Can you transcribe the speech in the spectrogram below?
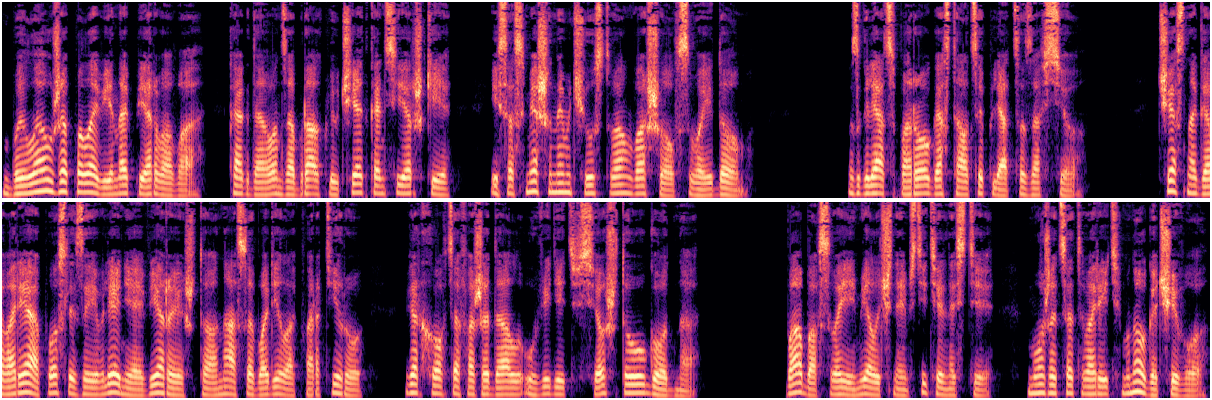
Была уже половина первого, когда он забрал ключи от консьержки и со смешанным чувством вошел в свой дом. Взгляд с порога стал цепляться за все. Честно говоря, после заявления Веры, что она освободила квартиру, Верховцев ожидал увидеть все, что угодно. Баба в своей мелочной мстительности может сотворить много чего.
